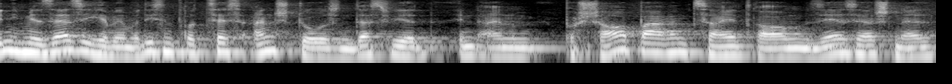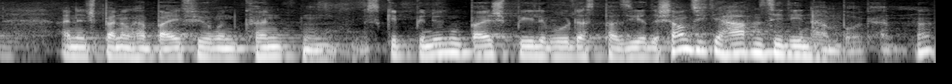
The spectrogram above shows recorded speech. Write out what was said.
bin ich mir sehr sicher, wenn wir diesen Prozess anstoßen, dass wir in einem überschaubaren Zeitraum sehr, sehr schnell eine Entspannung herbeiführen könnten. Es gibt genügend Beispiele, wo das passiert ist. Schauen Sie sich die Hafen City in Hamburg an. Ne?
